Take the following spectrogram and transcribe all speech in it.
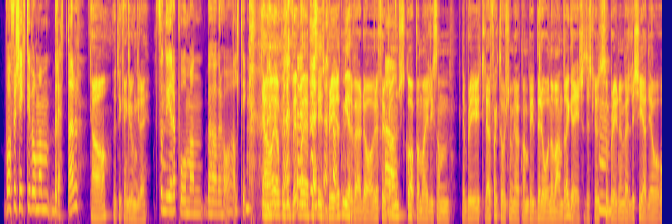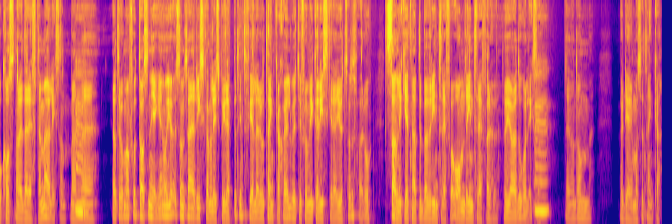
var försiktig vad man berättar. Ja, det tycker jag är en grundgrej. Fundera på om man behöver ha allting. Ja, ja precis. Vad är precis, blir det ett mervärde av det? För ibland ja. skapar man ju liksom, det blir ytterligare faktorer som gör att man blir beroende av andra grejer, så till slut mm. så blir det en väldig kedja och, och kostnader därefter med liksom. Men mm. eh, Jag tror man får ta sin egen, och som så här riskanalysbegreppet är inte fel, är att tänka själv utifrån vilka risker jag är utsatt för och sannolikheten att det behöver inträffa, och om det inträffar, hur, hur gör jag då liksom? Mm. Det är de värderingar man måste tänka.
